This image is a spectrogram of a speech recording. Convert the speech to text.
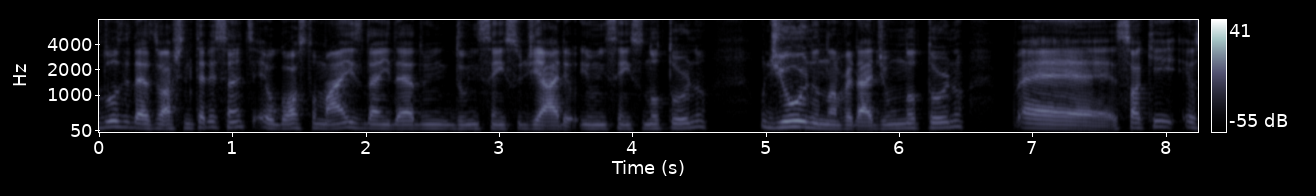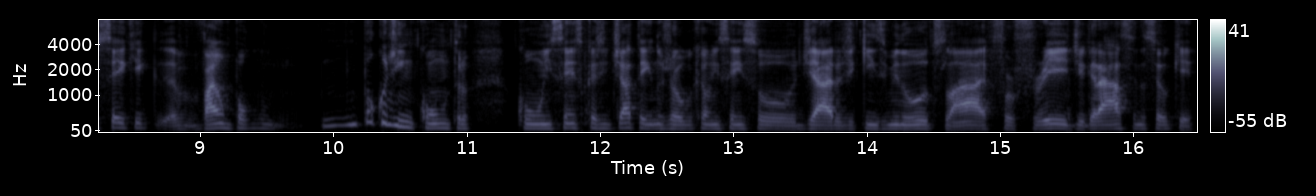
duas ideias eu acho interessantes. Eu gosto mais da ideia do, do incenso diário e um incenso noturno. O diurno, na verdade, um noturno. É, Só que eu sei que vai um pouco. Um pouco de encontro com o incenso que a gente já tem no jogo, que é um incenso diário de 15 minutos lá, for free, de graça e não sei o que.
